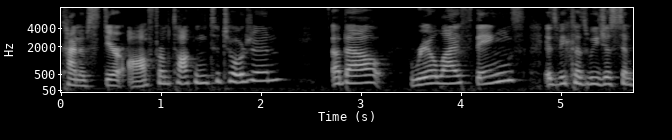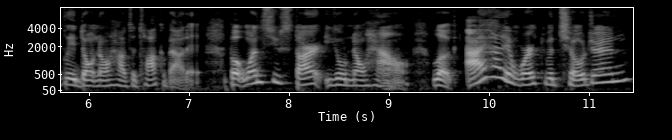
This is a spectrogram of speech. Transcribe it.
kind of steer off from talking to children about real life things is because we just simply don't know how to talk about it. But once you start, you'll know how. Look, I hadn't worked with children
